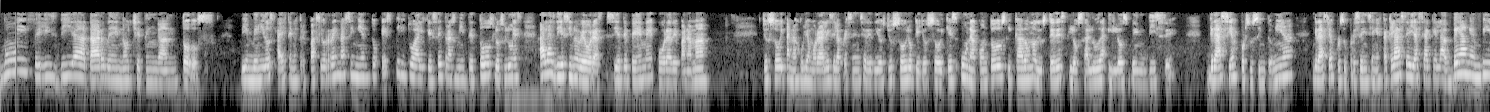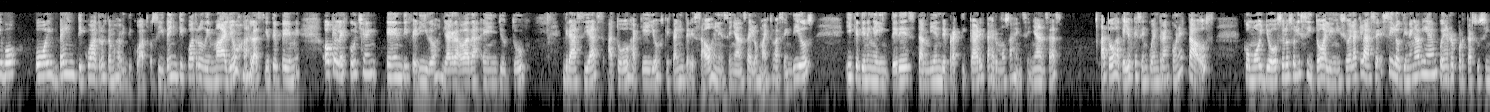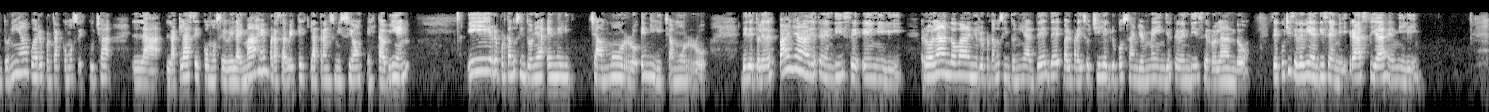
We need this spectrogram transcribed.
Muy feliz día, tarde, noche tengan todos. Bienvenidos a este nuestro espacio Renacimiento Espiritual que se transmite todos los lunes a las 19 horas, 7 pm hora de Panamá. Yo soy Ana Julia Morales y la presencia de Dios, yo soy lo que yo soy, que es una con todos y cada uno de ustedes, los saluda y los bendice. Gracias por su sintonía, gracias por su presencia en esta clase, ya sea que la vean en vivo hoy 24, estamos a 24, sí, 24 de mayo a las 7 pm, o que la escuchen en diferido, ya grabada en YouTube Gracias a todos aquellos que están interesados en la enseñanza de los maestros ascendidos y que tienen el interés también de practicar estas hermosas enseñanzas. A todos aquellos que se encuentran conectados, como yo se lo solicito al inicio de la clase, si lo tienen a bien, pueden reportar su sintonía, pueden reportar cómo se escucha la, la clase, cómo se ve la imagen para saber que la transmisión está bien y reportando sintonía, Emily Chamorro, Emily Chamorro. Desde Toledo, España, Dios te bendice, Emily. Rolando Bani, reportando sintonía desde Valparaíso, Chile, Grupo San Germain. Dios te bendice, Rolando. Se escucha y se ve bien, dice Emily. Gracias, Emily.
